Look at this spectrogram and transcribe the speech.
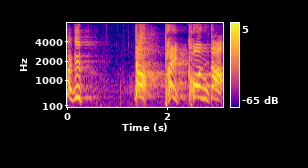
答应。打！呸！看打！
